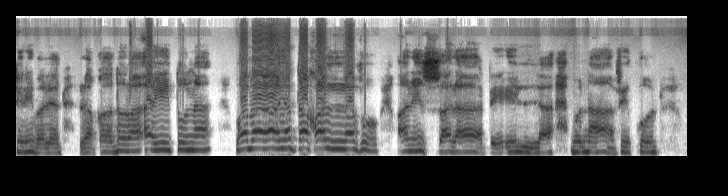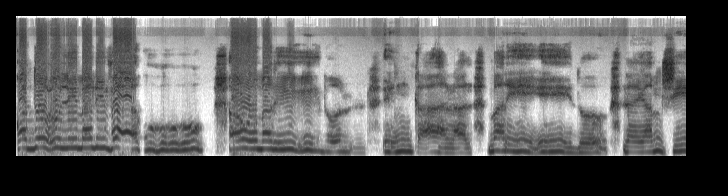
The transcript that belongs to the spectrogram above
তিনি বলেন, লাকাদ রাআইতুনা وما يتخلف عن الصلاة إلا منافق. قد علم نفاقه أو مريض إن كان المريض ليمشي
